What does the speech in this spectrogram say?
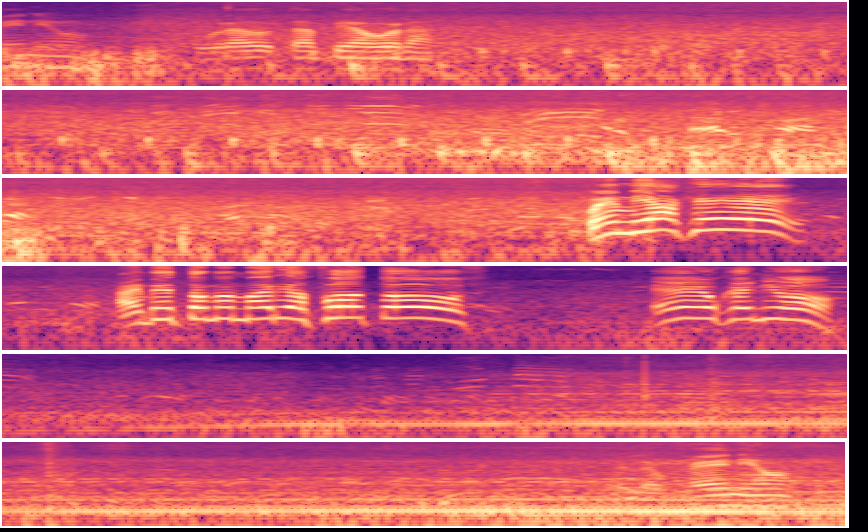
Eugenio Jurado Tapia ahora. Buen viaje. Ahí me toman varias fotos. Eh, Eugenio. El Eugenio.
